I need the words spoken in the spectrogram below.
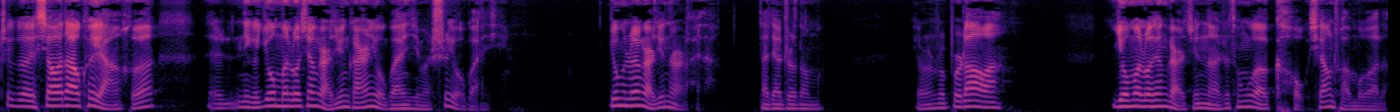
这个消化道溃疡和呃那个幽门螺旋杆菌感染有关系吗？是有关系。幽门螺旋杆菌哪来的？大家知道吗？有人说不知道啊，幽门螺旋杆菌呢是通过口腔传播的，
